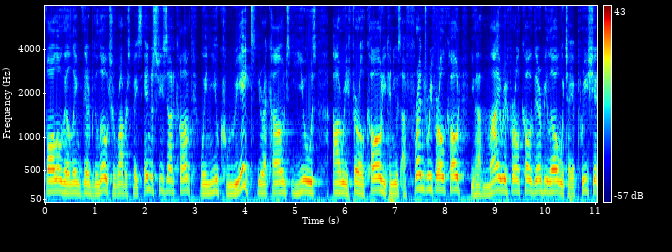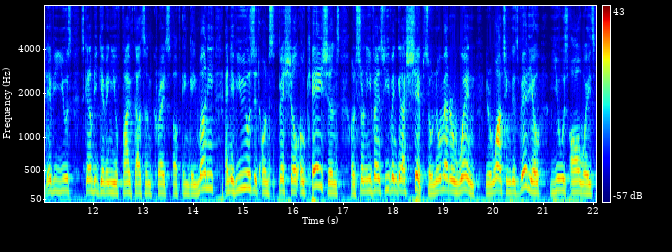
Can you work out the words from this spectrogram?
follow the link there below to robertsspaceindustries.com. When you create your account, use a referral code. You can use a friend's referral code. You have my referral code there below, which I appreciate if you use. It's going to be giving you 5,000 credits of in-game money. And if you use it on special occasions, on certain events, you even get a ship. So no matter when you're watching this video, use always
